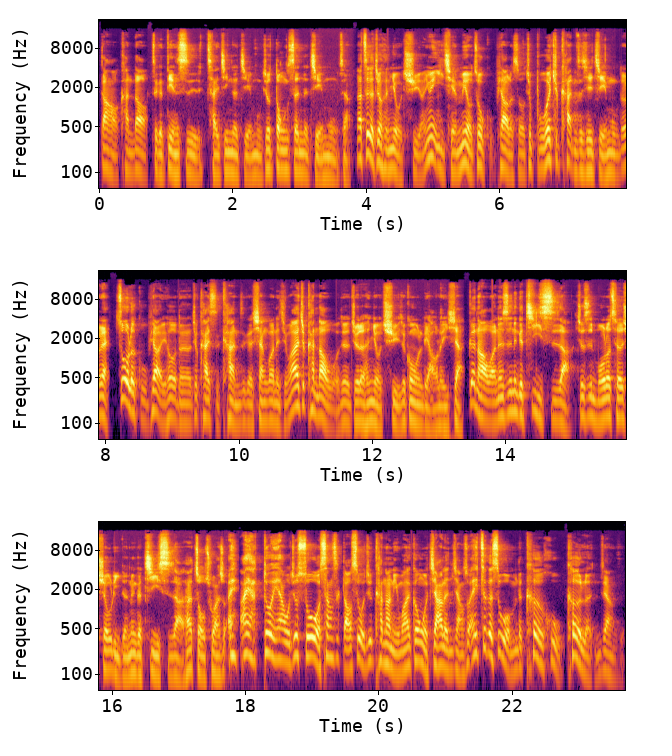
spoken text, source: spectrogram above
刚好看到这个电视财经的节目，就东升的节目这样，那这个就很有趣啊，因为以前没有做股票的时候就不会去看这些节目，对不对？做了股票以后呢，就开始看这个相关的节目，哎，就看到我就觉得很有趣，就跟我聊了一下。更好玩的是那个技师啊，就是摩托车修理。的那个技师啊，他走出来说：“哎，哎呀，对呀，我就说我上次老师我就看到你，我还跟我家人讲说，哎，这个是我们的客户客人这样子。”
